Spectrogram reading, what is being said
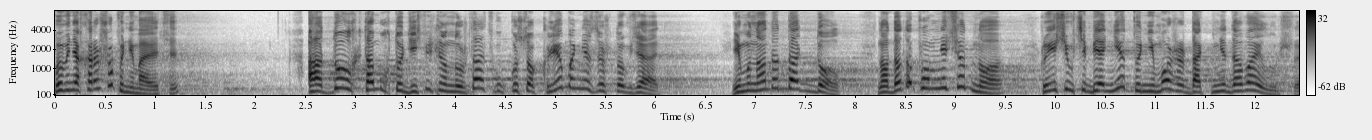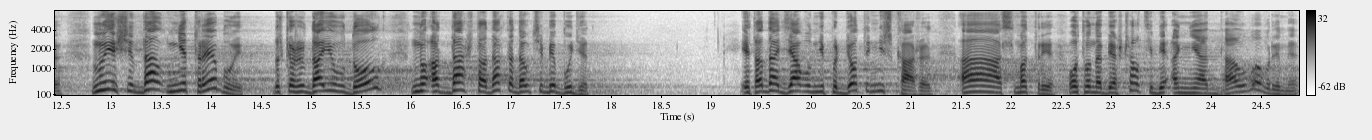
Вы меня хорошо понимаете? А долг тому, кто действительно нуждается, кусок хлеба не за что взять. Ему надо дать долг. Но надо помнить одно, что если у тебя нет, то не можешь дать, не давай лучше. Но если дал, не требуй. Ну скажи, даю в долг, но отдашь тогда, когда у тебя будет. И тогда дьявол не придет и не скажет, а, смотри, вот он обещал тебе, а не отдал вовремя.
